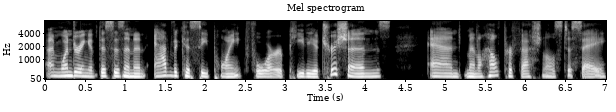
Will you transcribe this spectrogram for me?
I'm wondering if this isn't an advocacy point for pediatricians and mental health professionals to say,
